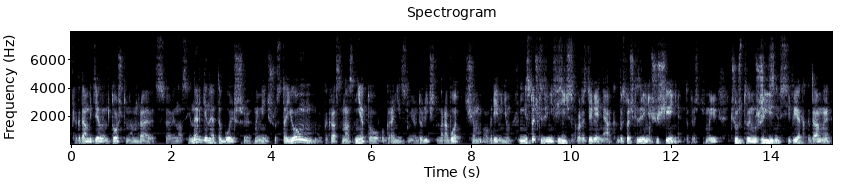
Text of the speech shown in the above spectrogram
когда мы делаем то, что нам нравится, у нас энергии на это больше, мы меньше устаем, как раз у нас нету границ между личным и рабочим временем. Не с точки зрения физического разделения, а как бы с точки зрения ощущения. То есть мы чувствуем жизнь в себе, когда мы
